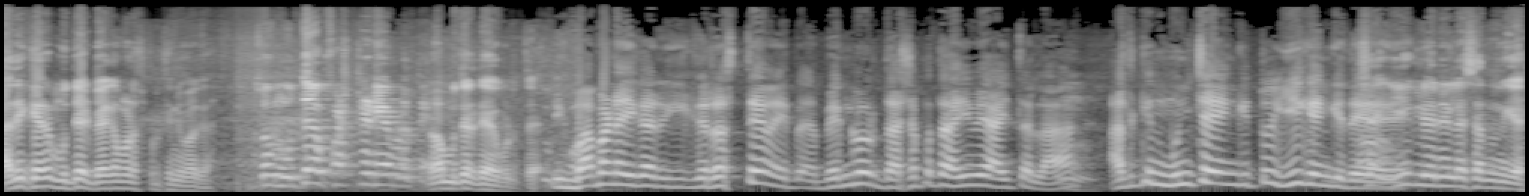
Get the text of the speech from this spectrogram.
ಅದಕ್ಕೆ ಮುದ್ದೆ ಬೇಗ ಮಾಡಿಸ್ಬಿಡ್ತೀನಿ ಇವಾಗ. ಸೊ ಮುದ್ದೆ ಫಸ್ಟ್ ರೆಡಿ ಆಗ್ಬಿಡುತ್ತೆ. ಮುದ್ದೆ ರೆಡಿ ಆಗ್ಬಿಡುತ್ತೆ. ಈಗ ಬಾಬಣ್ಣ ಈಗ ಈಗ ರಸ್ತೆ ಬೆ- ಬೆಂಗಳೂರು ದಶಪಥ ಹೈವೇ ಆಯ್ತಲ್ಲ ಅದಕ್ಕಿಂತ ಮುಂಚೆ ಹೆಂಗಿತ್ತು ಈಗ ಹೆಂಗಿದೆ? ಈಗಲೂ ಏನಿಲ್ಲ ಸರ್ ನನಗೆ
